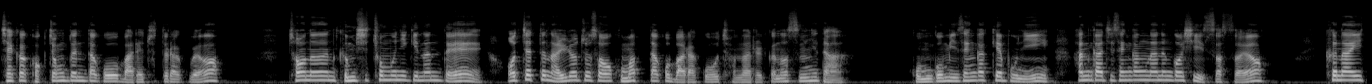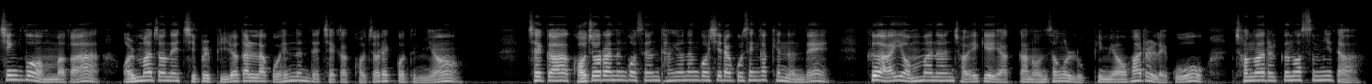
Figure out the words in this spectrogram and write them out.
제가 걱정된다고 말해주더라고요. 저는 금시초문이긴 한데 어쨌든 알려줘서 고맙다고 말하고 전화를 끊었습니다. 곰곰이 생각해보니 한 가지 생각나는 것이 있었어요. 큰아이 친구 엄마가 얼마 전에 집을 빌려달라고 했는데 제가 거절했거든요. 제가 거절하는 것은 당연한 것이라고 생각했는데 그 아이 엄마는 저에게 약간 언성을 높이며 화를 내고 전화를 끊었습니다.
